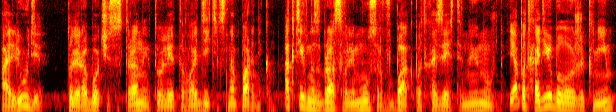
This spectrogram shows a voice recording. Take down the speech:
а люди, то ли рабочие со стороны, то ли это водитель с напарником, активно сбрасывали мусор в бак под хозяйственные нужды. Я подходил было уже к ним,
